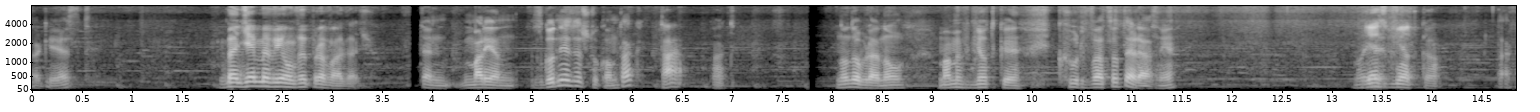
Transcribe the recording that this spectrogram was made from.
Tak jest. Będziemy ją wyprowadzać. Ten Marian, zgodnie ze sztuką, tak? Tak? No dobra, no mamy wgniotkę. Kurwa, co teraz, nie? No Jest gniotka. Tak.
